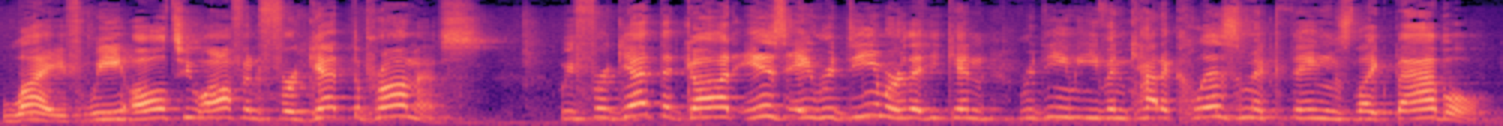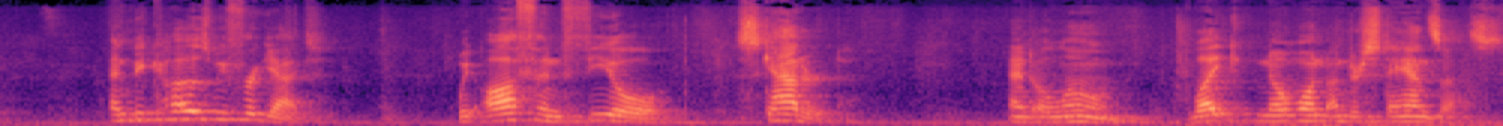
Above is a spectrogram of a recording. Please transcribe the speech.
life, we all too often forget the promise. We forget that God is a redeemer, that he can redeem even cataclysmic things like Babel. And because we forget, we often feel scattered and alone, like no one understands us.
